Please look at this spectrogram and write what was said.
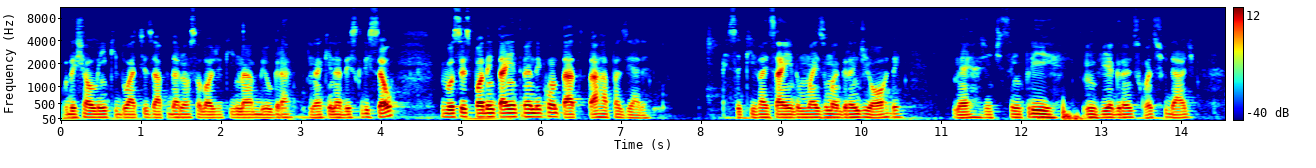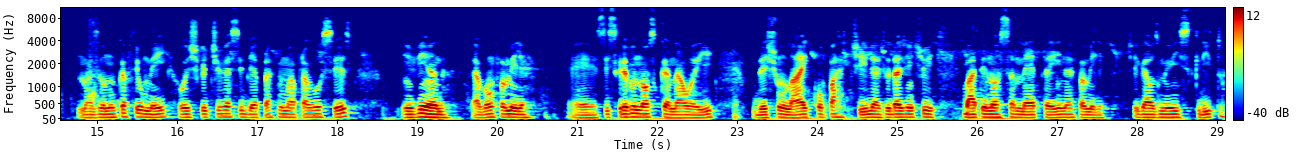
Vou deixar o link do WhatsApp da nossa loja aqui na biogra... aqui na descrição. E vocês podem estar entrando em contato, tá, rapaziada? Isso aqui vai saindo mais uma grande ordem, né? A gente sempre envia grandes quantidades, mas eu nunca filmei. Hoje que eu tive essa ideia para filmar para vocês, enviando, tá bom, família? É, se inscreva no nosso canal aí, deixa um like, compartilha, ajuda a gente bater nossa meta aí, né, família? Chegar aos mil inscritos.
